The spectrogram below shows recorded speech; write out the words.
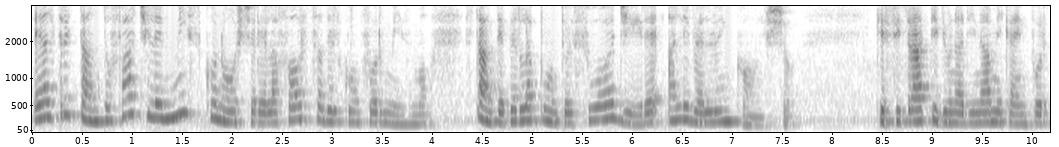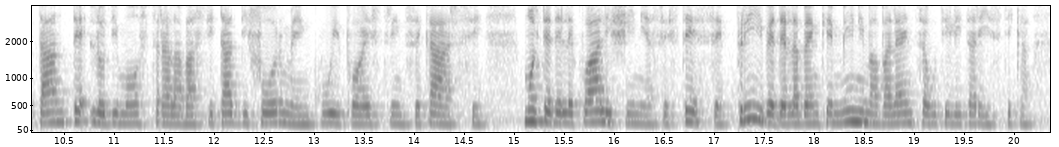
è altrettanto facile misconoscere la forza del conformismo, stante per l'appunto il suo agire a livello inconscio. Che si tratti di una dinamica importante lo dimostra la vastità di forme in cui può estrinsecarsi, molte delle quali fini a se stesse, prive della benché minima valenza utilitaristica,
